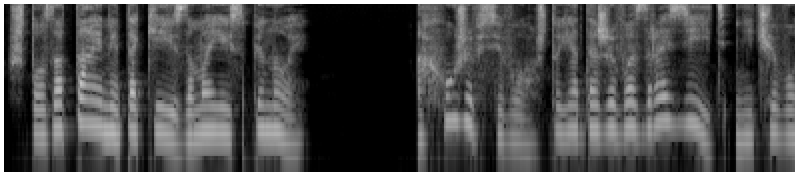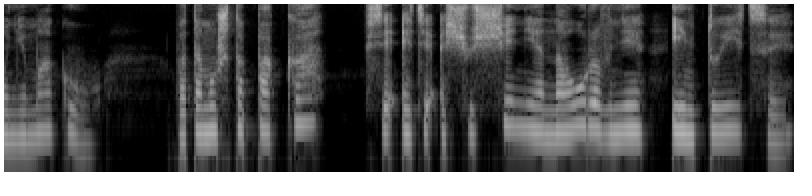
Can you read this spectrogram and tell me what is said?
Что за тайны такие за моей спиной? А хуже всего, что я даже возразить ничего не могу, потому что пока все эти ощущения на уровне интуиции,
